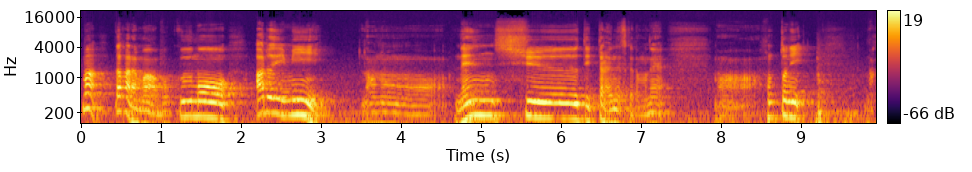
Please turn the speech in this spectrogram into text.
まあだからまあ僕もある意味あの年収って言ったら変ですけどもねまあ本当に、まあ、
